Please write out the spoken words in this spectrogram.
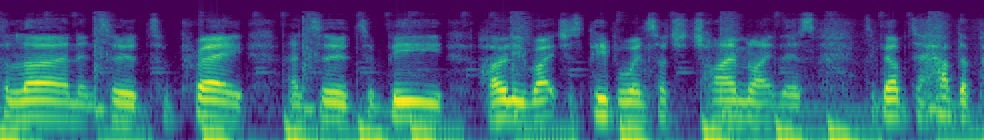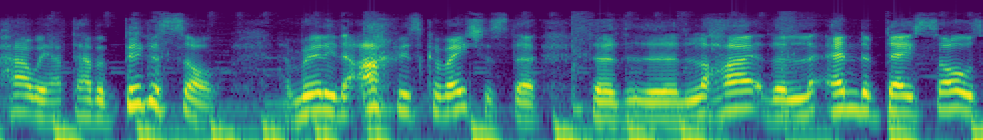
to learn and to, to pray and to, to be holy, righteous people in such a time like this. To be able to have the power, we have to have a bigger soul. And really, the Achris Courageous, the, the, the, the, end of day souls,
